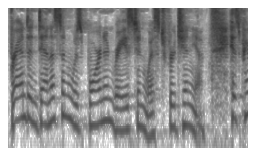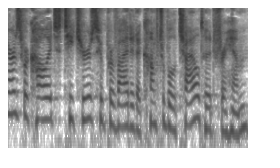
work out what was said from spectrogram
Brandon Dennison was born and raised in West Virginia. His parents were college teachers who provided a comfortable childhood for him,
